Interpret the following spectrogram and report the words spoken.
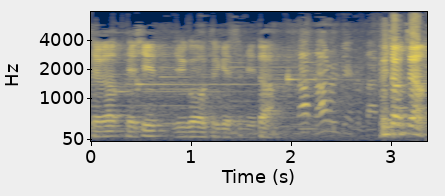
제가 대신 읽어드리겠습니다. 표창장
